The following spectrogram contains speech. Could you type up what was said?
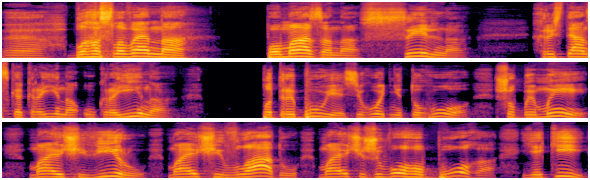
Е, Благословенна, помазана, сильна християнська країна Україна потребує сьогодні того, щоб ми, маючи віру, маючи владу, маючи живого Бога, який,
